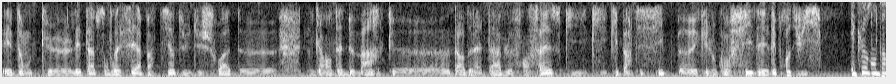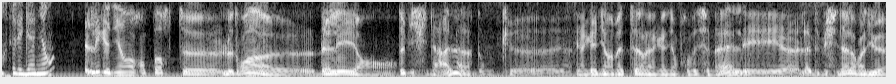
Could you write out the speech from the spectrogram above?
et donc euh, les tables sont dressées à partir du, du choix d'une quarantaine de marques euh, d'art de la table françaises qui, qui, qui participent euh, et qui nous confient des, des produits. Et que remportent les gagnants? Les gagnants remportent euh, le droit euh, d'aller en demi-finale. Donc, il y a un gagnant amateur et un gagnant professionnel. Et euh, la demi-finale aura lieu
